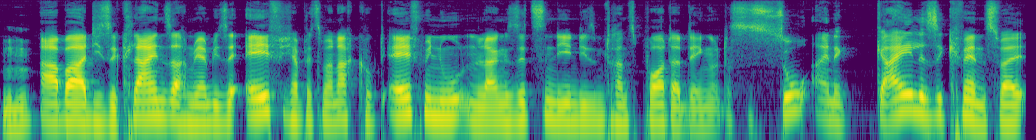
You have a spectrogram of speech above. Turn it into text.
Mhm. Aber diese kleinen Sachen, wir haben diese elf, ich habe jetzt mal nachgeguckt, elf Minuten lang sitzen die in diesem Transporter-Ding und das ist so eine geile Sequenz, weil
